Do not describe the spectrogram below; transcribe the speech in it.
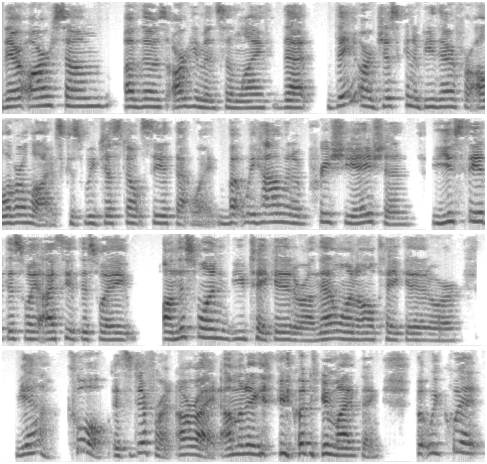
there are some of those arguments in life that they are just going to be there for all of our lives because we just don't see it that way. But we have an appreciation. You see it this way. I see it this way. On this one, you take it, or on that one, I'll take it, or yeah, cool. It's different. All right. I'm going to go do my thing. But we quit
